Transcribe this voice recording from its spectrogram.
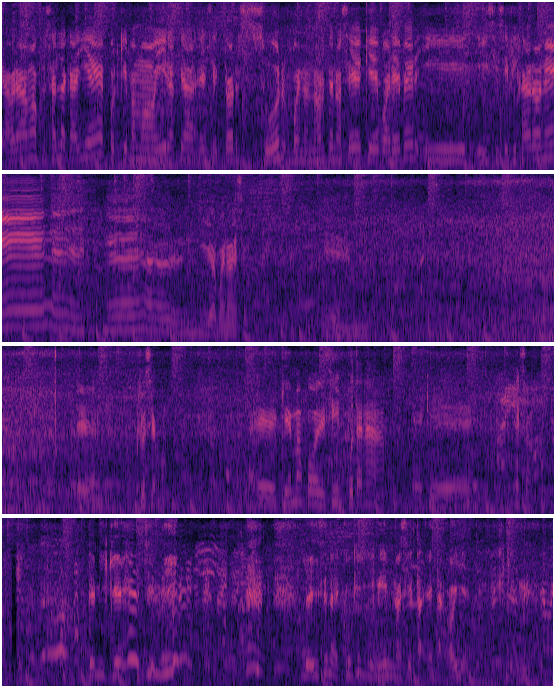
Y ahora vamos a cruzar la calle porque vamos a ir hacia el sector sur, bueno, norte, no sé, qué, whatever. Y, y si se fijaron, eh, eh, ya, bueno, eso. Eh, eh, crucemos. Eh, ¿Qué más puedo decir? Puta nada. Eh, que. Eso. ¿De mi qué? ¿Jimin? Le dicen al Cookie Jimin, no si está, está. Oye, es que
